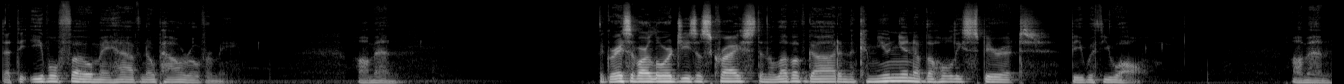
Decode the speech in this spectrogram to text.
that the evil foe may have no power over me. Amen. The grace of our Lord Jesus Christ and the love of God and the communion of the Holy Spirit be with you all. Amen.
